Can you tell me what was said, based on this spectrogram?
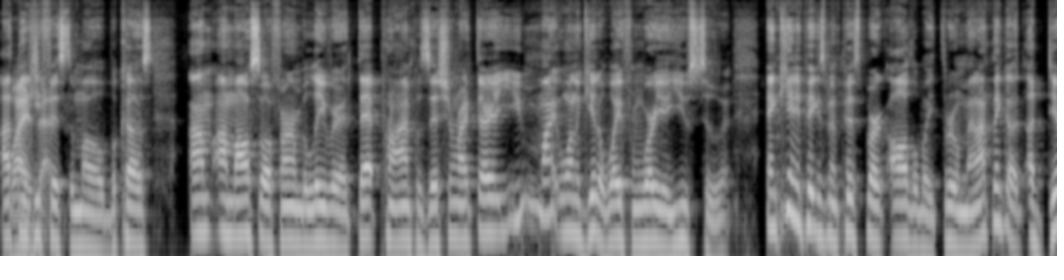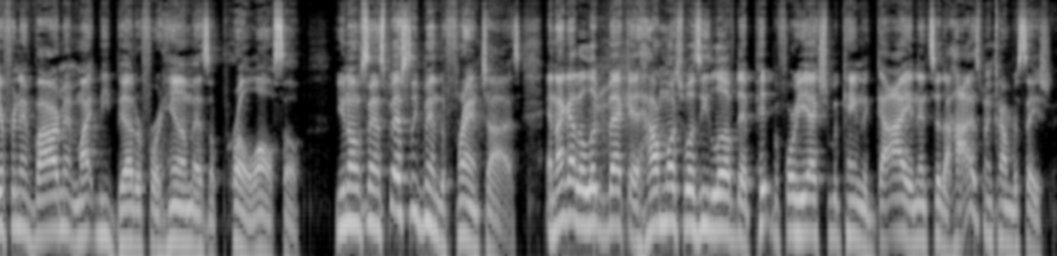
I Why think he that? fits the mold because I'm I'm also a firm believer at that prime position right there. You might want to get away from where you're used to it. And Kenny Pickett's been Pittsburgh all the way through, man. I think a, a different environment might be better for him as a pro, also. You know what I'm saying? Especially being the franchise. And I got to look back at how much was he loved at Pitt before he actually became the guy and into the Heisman conversation.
